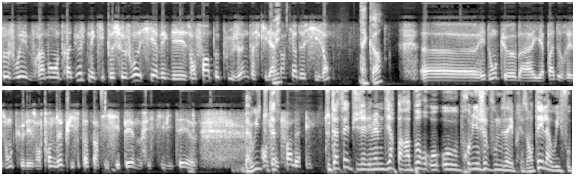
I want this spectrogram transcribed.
se jouer vraiment entre adultes mais qui peut se jouer aussi avec des enfants un peu plus jeunes parce qu'il est Oui. à partir de 6 ans. D'accord. Euh, et donc, euh, bah, il n'y a pas de raison que les enfants ne puissent pas participer à nos festivités euh, Bah oui, en tout à cette fin d'année. Tout à fait. Et puis j'allais même dire par rapport au, au premier jeu que vous nous avez présenté, là où il faut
